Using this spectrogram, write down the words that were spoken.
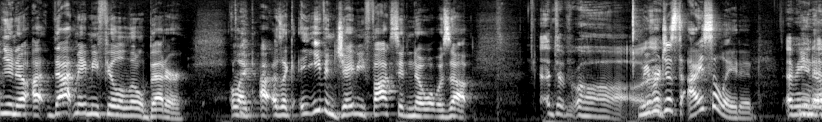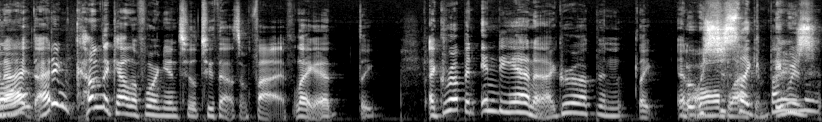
you know I, that made me feel a little better. Like I was like even Jamie Foxx didn't know what was up. Oh, We were just isolated. I mean, you know? and I, I didn't come to California until 2005. Like, I, like, I grew up in Indiana. I grew up in like an it was just like it was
